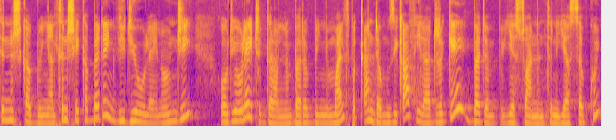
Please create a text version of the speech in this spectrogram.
ትንሽ ከብዶኛል። ትንሽ የከበደኝ ቪዲዮ ላይ ነው እንጂ ኦዲዮ ላይ ችግር አልነበረብኝም። ማለት በቃ እንደ ሙዚቃ feel አድርጌ በደንብ የእሷን እንትን እያሰብኩኝ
